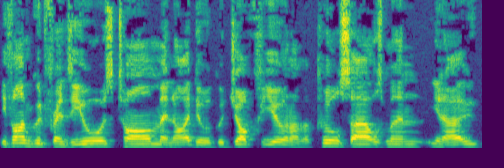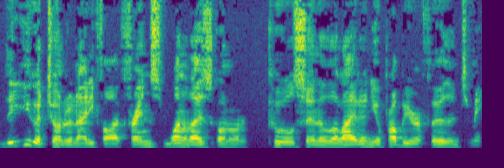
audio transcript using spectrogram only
if I'm good friends of yours, Tom, and I do a good job for you, and I'm a pool salesman, you know, you got 285 friends. One of those is going want a pool sooner or later, and you'll probably refer them to me.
